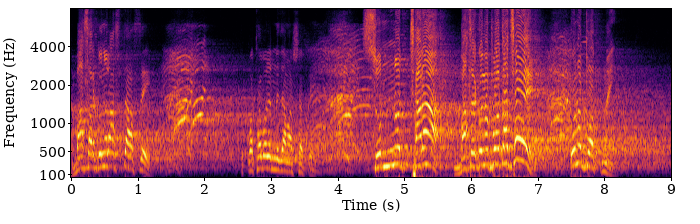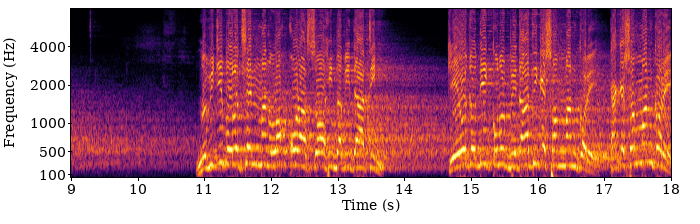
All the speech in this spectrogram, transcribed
বাঁচার কোনো রাস্তা আছে? কথা বলেন না আমার সাথে। সুন্নত ছাড়া বাঁচার কোনো পথ আছে? কোনো পথ নাই। নবীজি বলেছেন, মান ওয়াকরা সাহিবা বিদাতিন। কেউ যদি কোনো বিদাতিকে সম্মান করে, কাকে সম্মান করে?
